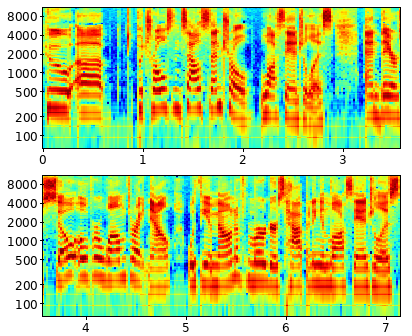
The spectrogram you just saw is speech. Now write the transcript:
who uh, patrols in South Central Los Angeles. And they are so overwhelmed right now with the amount of murders happening in Los Angeles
